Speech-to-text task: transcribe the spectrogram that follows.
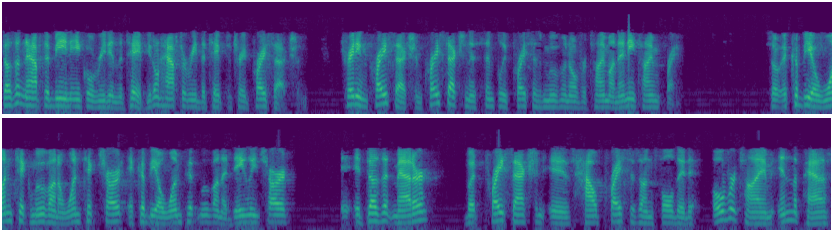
doesn't have to be an equal read in the tape. You don't have to read the tape to trade price action. Trading price action, price action is simply prices movement over time on any time frame. So it could be a one tick move on a one tick chart. It could be a one pip move on a daily chart. It doesn't matter, but price action is how prices unfolded over time in the past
